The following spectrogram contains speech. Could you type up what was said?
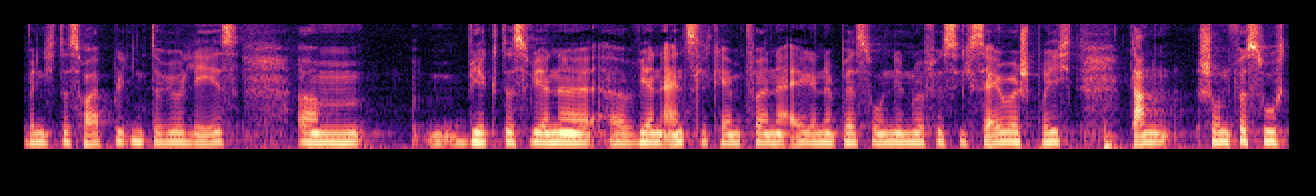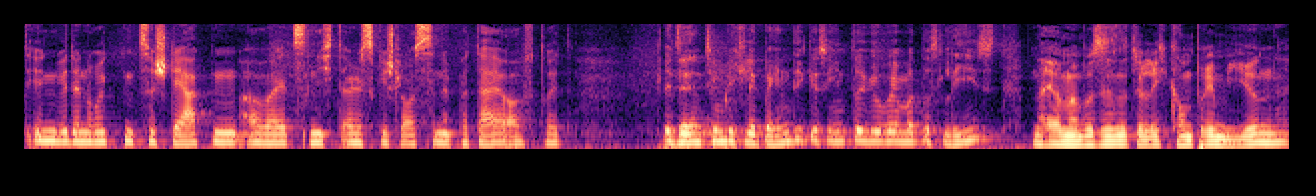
wenn ich das Häupl-Interview lese, ähm, wirkt das wie, eine, äh, wie ein Einzelkämpfer, eine eigene Person, die nur für sich selber spricht, dann schon versucht, irgendwie den Rücken zu stärken, aber jetzt nicht als geschlossene Partei auftritt. Es ist ein ziemlich lebendiges Interview, wenn man das liest. Naja, man muss es natürlich komprimieren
